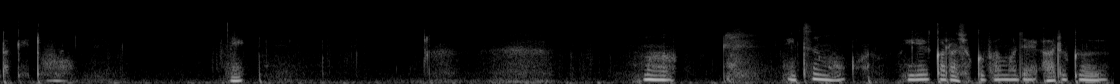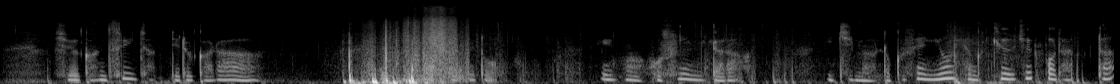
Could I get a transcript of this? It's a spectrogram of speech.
だけど。ね。まあいつも家から職場まで歩く習慣ついちゃってるからだけど今歩数見たら1万6490歩だった。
